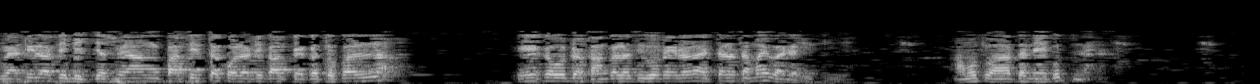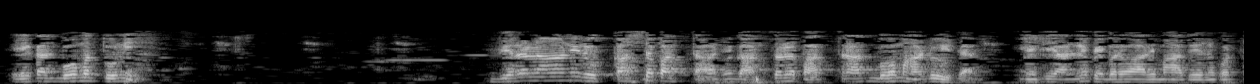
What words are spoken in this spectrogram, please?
වැටිලා තිබිච්ච ස්වයං පතිත්ත කොළ ටිකක් එකතු කළා ඒක උඩ සංගල සිවුර එලලා එතන තමයි වැඩ හිටියේ. 아무තු ආතනයකුත් නැහැ. ඒකත් බොහොම තුනි. විරලානි රුක්කස්ස පත්තානේ ගස්වල පත්‍රාත් බොහොම අඩුයි දැන්. මේ කියන්නේ පෙබරවාරි මාසෙ වෙනකොට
